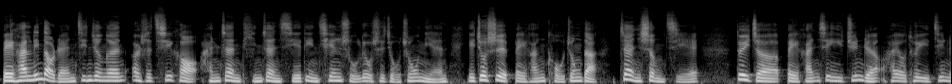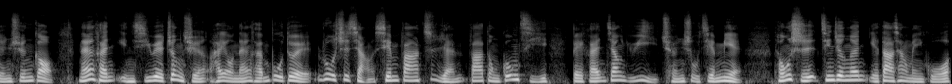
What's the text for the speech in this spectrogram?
北韩领导人金正恩二十七号韩战停战协定签署六十九周年，也就是北韩口中的战胜节，对着北韩现役军人还有退役军人宣告：南韩尹锡悦政权还有南韩部队，若是想先发制人发动攻击，北韩将予以全数歼灭。同时，金正恩也大呛美国，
